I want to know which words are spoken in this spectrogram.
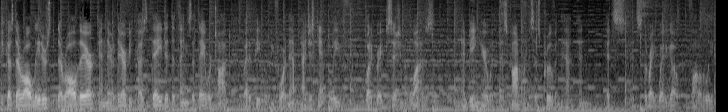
because they're all leaders, they're all there, and they're there because they did the things that they were taught by the people before them. I just can't believe what a great decision it was, and being here with this conference has proven that, and it's, it's the right way to go. Follow the leader.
